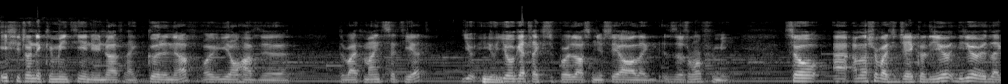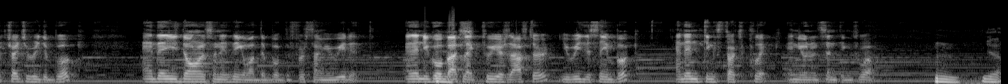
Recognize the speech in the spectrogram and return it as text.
if you join a community and you're not like good enough, or you don't have the the right mindset yet, you, you you'll get like super lost and you say, oh, like this doesn't work for me. So I, I'm not sure about you, Jacob. Did you did you ever like try to read a book, and then you don't understand anything about the book the first time you read it, and then you go yes. back like two years after, you read the same book, and then things start to click and you understand things well. Mm, yeah.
